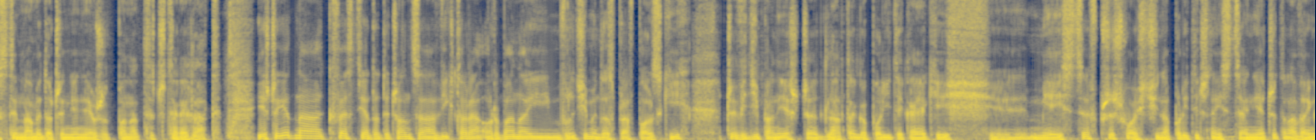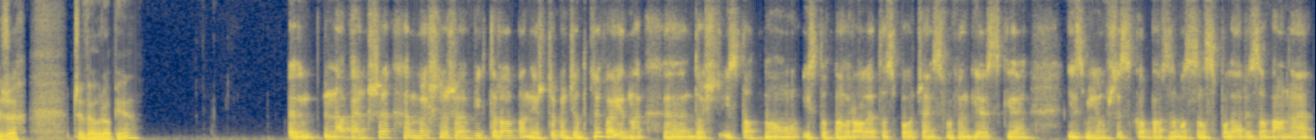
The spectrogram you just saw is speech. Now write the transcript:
z tym mamy do czynienia już od ponad czterech lat. Jeszcze jedna kwestia dotycząca Wiktora Orbana i wrócimy do spraw polskich. Czy widzi pan jeszcze dla tego polityka jakieś y, miejsce w przyszłości na politycznej scenie, czy to na Węgrzech, czy w Europie? Na Węgrzech myślę, że Viktor Orban jeszcze będzie odgrywał jednak e, dość istotną, istotną rolę. To społeczeństwo węgierskie jest mimo wszystko bardzo mocno spolaryzowane.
